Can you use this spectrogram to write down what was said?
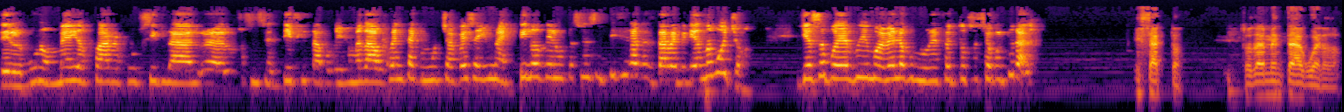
de algunos medios para reproducir la, ilustración científica, porque yo me he dado cuenta que muchas veces hay unos estilos de ilustración científica que se está repitiendo mucho, y eso puede verlo como un efecto sociocultural. Exacto Totalmente de acuerdo.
